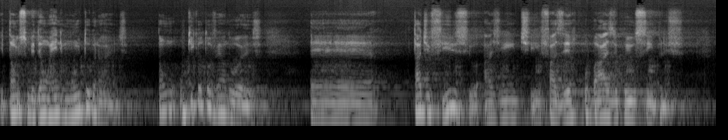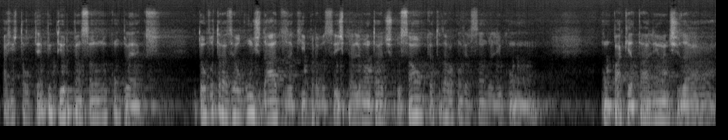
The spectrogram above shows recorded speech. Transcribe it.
Então, isso me deu um N muito grande. Então, o que, que eu estou vendo hoje? É, Está difícil a gente fazer o básico e o simples. A gente está o tempo inteiro pensando no complexo. Então, eu vou trazer alguns dados aqui para vocês, para levantar a discussão, porque eu estava conversando ali com, com o Paquetá ali antes da,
